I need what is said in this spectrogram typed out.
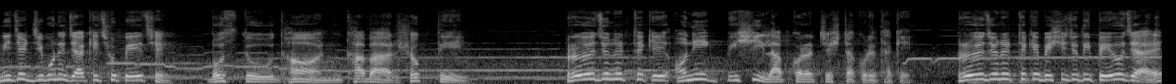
নিজের জীবনে যা কিছু পেয়েছে, বস্তু, ধন, খাবার, শক্তি, প্রয়োজনের থেকে অনেক বেশি লাভ করার চেষ্টা করে থাকে। প্রয়োজনের থেকে বেশি যদি পেয়েও যায়,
